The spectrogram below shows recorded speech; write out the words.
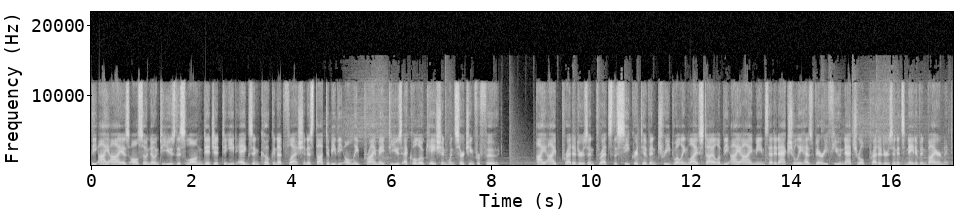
The Aye Aye is also known to use this long digit to eat eggs and coconut flesh and is thought to be the only primate to use echolocation when searching for food. Aye Aye predators and threats The secretive and tree-dwelling lifestyle of the Aye Aye means that it actually has very few natural predators in its native environment,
